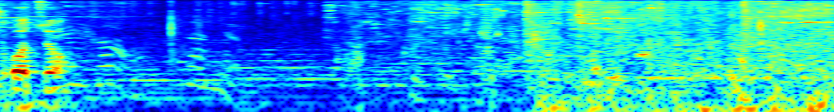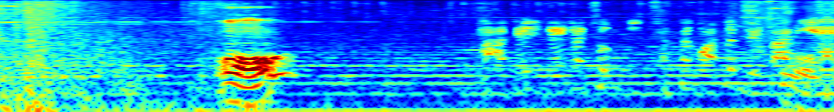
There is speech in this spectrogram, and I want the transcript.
죽었죠? 어? 내가.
